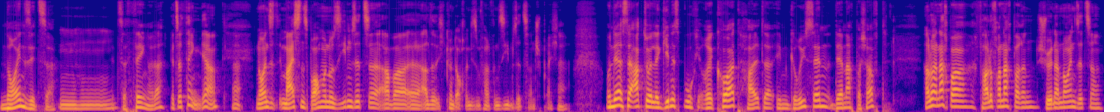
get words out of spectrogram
Neunsitzer. Mhm. It's a thing, oder? It's a thing, ja. Ja. Neun Sitz, meistens brauchen wir nur sieben Sitze, aber äh, also ich könnte auch in diesem Fall von sieben Sitzern sprechen. Ja. Und er ist der aktuelle Guinness-Buch-Rekordhalter im Grüßen der Nachbarschaft. Hallo Herr Nachbar, hallo Frau Nachbarin, schöner Neunsitzer.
